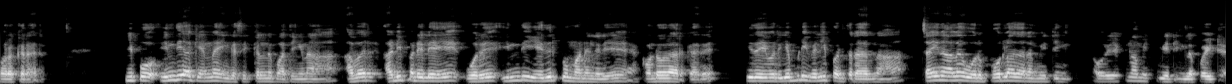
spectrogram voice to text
பிறக்கிறாரு. இப்போ இந்தியாவுக்கு என்ன இங்க சிக்கல்னு பாத்தீங்கன்னா அவர் அடிப்படையிலேயே ஒரு இந்திய எதிர்ப்பு மனநிலையை கொண்டவரா இருக்காரு. இதை இவர் எப்படி வெளிப்படுத்துறாருன்னா சைனால ஒரு பொருளாதார மீட்டிங் ஒரு எக்கனாமிக் மீட்டிங்ல போயிட்டு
